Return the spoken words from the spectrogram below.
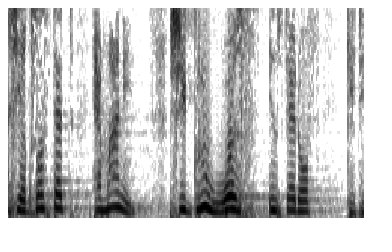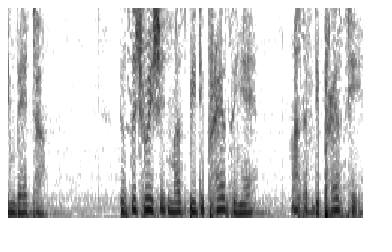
She exhausted her money she grew worse instead of getting better. The situation must be depressing her, must have depressed her.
